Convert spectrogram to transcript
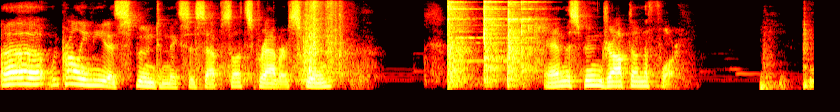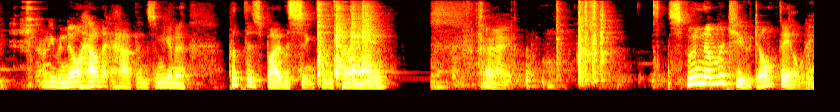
Uh, we probably need a spoon to mix this up, so let's grab our spoon. And the spoon dropped on the floor. I don't even know how that happens. I'm gonna put this by the sink for the time being. All right. Spoon number two, don't fail me.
